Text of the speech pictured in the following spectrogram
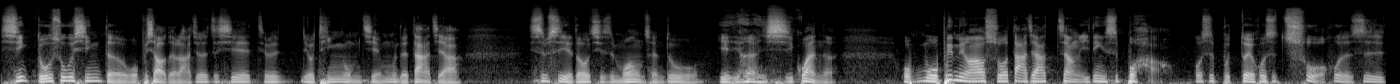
心读书心得，我不晓得啦。就是这些，就是有听我们节目的大家，是不是也都其实某种程度也很习惯了？我我并没有要说大家这样一定是不好，或是不对，或是错，或者是。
